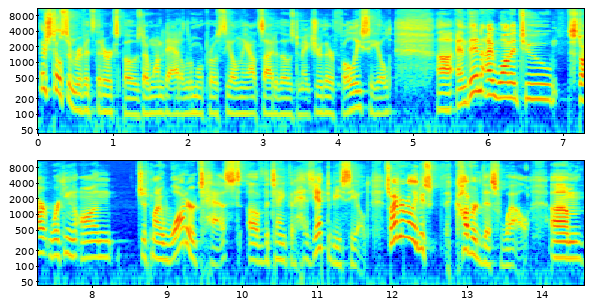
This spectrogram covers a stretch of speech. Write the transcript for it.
There's still some rivets that are exposed. I wanted to add a little more Pro Seal on the outside of those to make sure they're fully sealed. Uh, and then I wanted to start working on just my water test of the tank that has yet to be sealed. So I haven't really just covered this well. Um,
